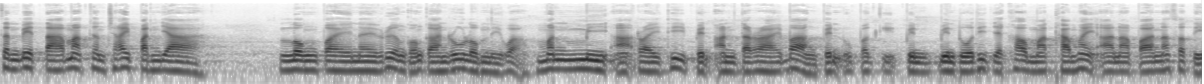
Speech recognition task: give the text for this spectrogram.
ท่านเมตตามากท่านใช้ปัญญาลงไปในเรื่องของการรู้ลมนี่ว่า มันมีอะไรที่เป็นอันตรายบ้าง เป็นอุปกิเป็นเป็นตัวที่จะเข้ามาทำให้อานาปานสติ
